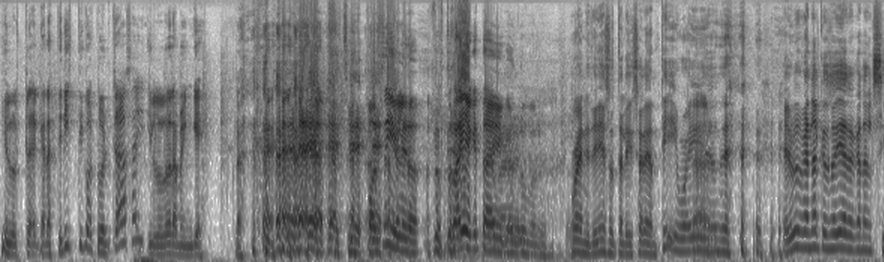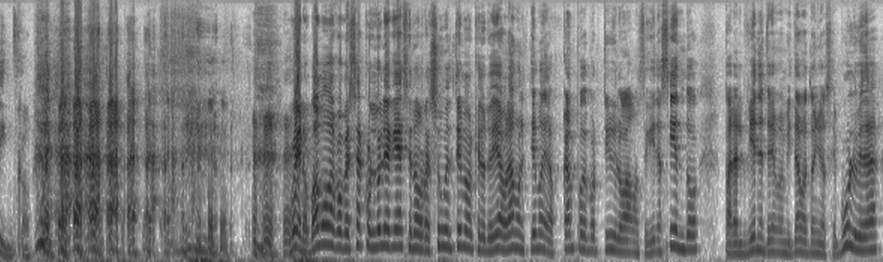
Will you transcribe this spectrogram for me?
Y el característico, tú entrabas ahí y el olor a mengué. Imposible, ¿no? Tú sabías que estaba ahí con tu- Bueno, y tenía esos televisores antiguos ahí. Claro. donde- el único canal que sabía era el canal 5. bueno, vamos a conversar con Lolia que se nos resume el tema porque el otro día hablamos el tema de los campos deportivos y lo vamos a seguir haciendo. Para el viernes tenemos invitado a Toño Sepúlveda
